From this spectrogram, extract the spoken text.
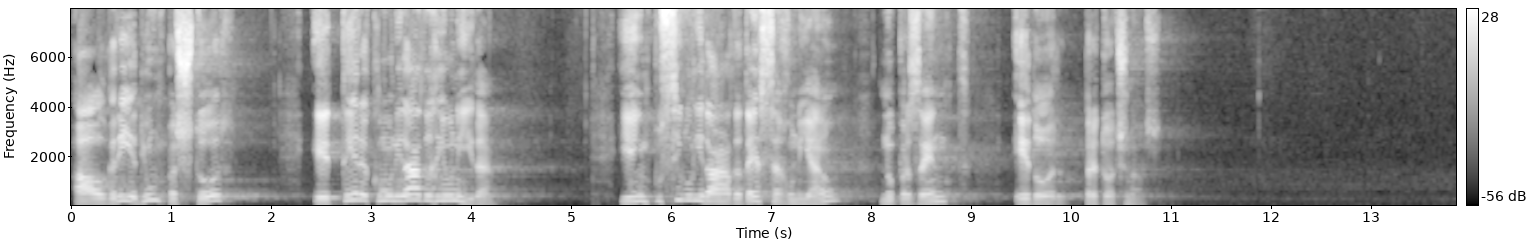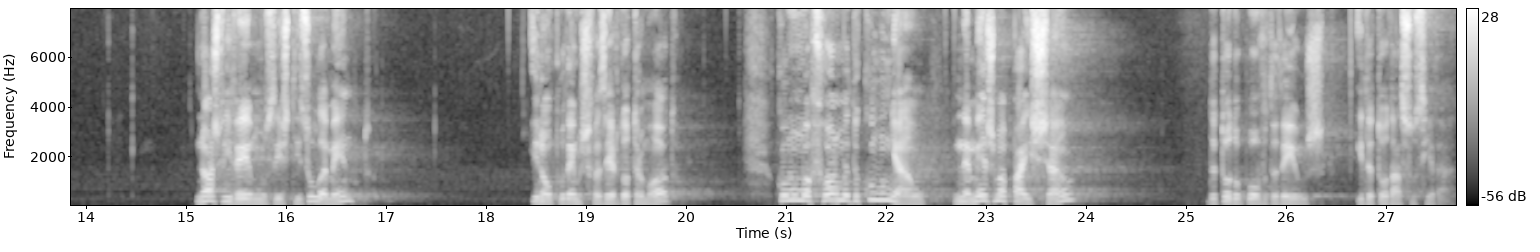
A alegria de um pastor é ter a comunidade reunida e a impossibilidade dessa reunião, no presente, é dor para todos nós. Nós vivemos este isolamento e não podemos fazer de outro modo, como uma forma de comunhão na mesma paixão de todo o povo de Deus e de toda a sociedade.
